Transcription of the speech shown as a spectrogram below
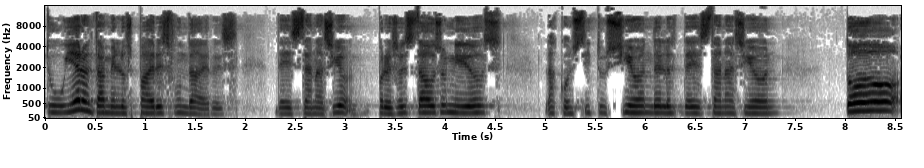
tuvieron también los padres fundadores de esta nación. Por eso Estados Unidos, la constitución de, de esta nación, todo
